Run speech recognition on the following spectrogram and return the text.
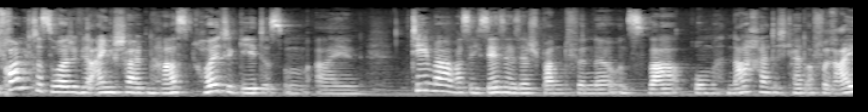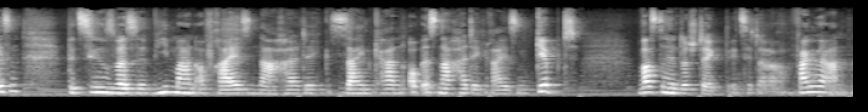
Ich freue mich, dass du heute wieder eingeschaltet hast. Heute geht es um ein Thema, was ich sehr, sehr, sehr spannend finde, und zwar um Nachhaltigkeit auf Reisen, beziehungsweise wie man auf Reisen nachhaltig sein kann, ob es nachhaltige Reisen gibt, was dahinter steckt, etc. Fangen wir an.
